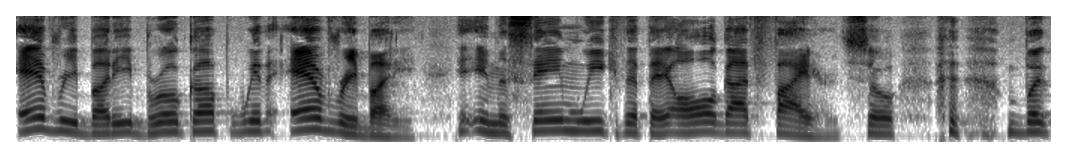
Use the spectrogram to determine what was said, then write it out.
everybody broke up with everybody in the same week that they all got fired so but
